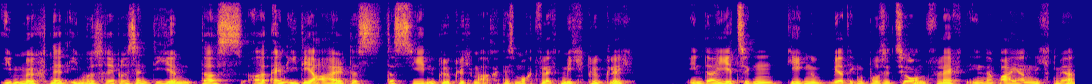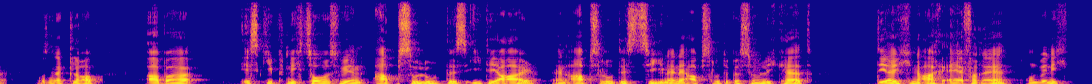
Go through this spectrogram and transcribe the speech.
Ich möchte nicht irgendwas repräsentieren, das äh, ein Ideal, das, das jeden glücklich macht. Das macht vielleicht mich glücklich in der jetzigen gegenwärtigen Position, vielleicht in ein paar Jahren nicht mehr, was ich nicht glaube. Aber es gibt nicht sowas wie ein absolutes Ideal, ein absolutes Ziel, eine absolute Persönlichkeit, der ich nacheifere. Und wenn ich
